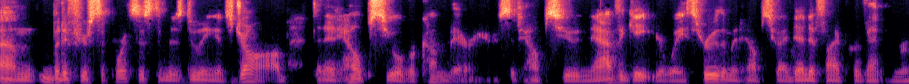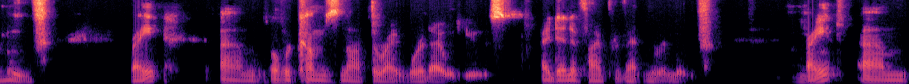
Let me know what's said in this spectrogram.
Um, but if your support system is doing its job then it helps you overcome barriers. It helps you navigate your way through them. It helps you identify prevent and remove right? Um, overcome is not the right word i would use. Identify prevent and remove right? Um,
